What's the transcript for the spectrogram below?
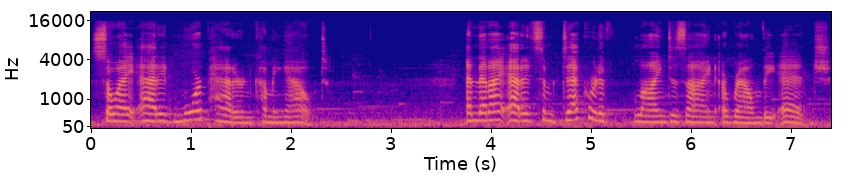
so I added more pattern coming out. And then I added some decorative line design around the edge.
